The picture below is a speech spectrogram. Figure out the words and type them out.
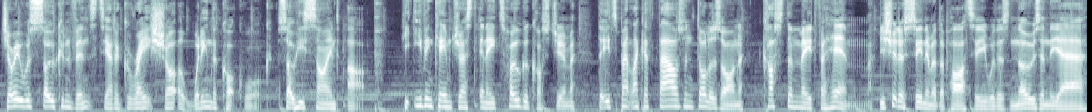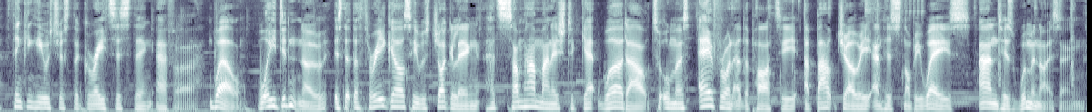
Joey was so convinced he had a great shot at winning the cockwalk, so he signed up. He even came dressed in a toga costume that he'd spent like a thousand dollars on, custom made for him. You should have seen him at the party with his nose in the air, thinking he was just the greatest thing ever. Well, what he didn't know is that the three girls he was juggling had somehow managed to get word out to almost everyone at the party about Joey and his snobby ways, and his womanizing.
